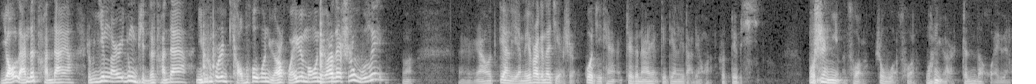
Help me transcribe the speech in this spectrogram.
摇篮的传单呀、什么婴儿用品的传单啊？你们不是挑拨我女儿怀孕吗？我女儿才十五岁，是吧？”嗯，然后店里也没法跟他解释。过几天，这个男人给店里打电话说：“对不起，不是你们错了，是我错了，我女儿真的怀孕了。”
